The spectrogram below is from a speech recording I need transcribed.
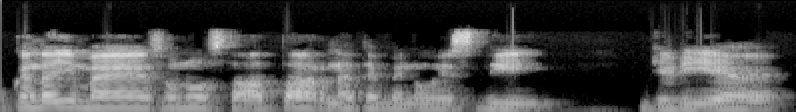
ਉਹ ਕਹਿੰਦਾ ਜੀ ਮੈਂ ਤੁਹਾਨੂੰ ਉਸਤਾਦ ਧਾਰਨਾ ਤੇ ਮੈਨੂੰ ਇਸ ਦੀ ਜਿਹੜੀ ਹੈ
